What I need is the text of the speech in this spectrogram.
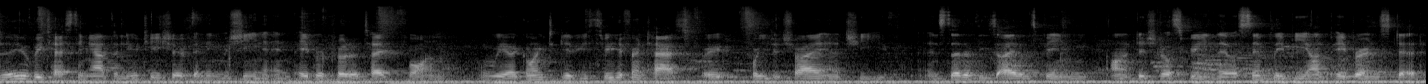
Today we'll be testing out the new t-shirt vending machine in paper prototype form. We are going to give you three different tasks for, for you to try and achieve. Instead of these items being on a digital screen, they will simply be on paper instead.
